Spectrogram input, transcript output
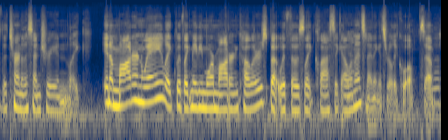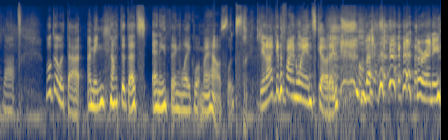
the turn of the century and like in a modern way, like with like maybe more modern colors, but with those like classic elements. And I think it's really cool. So Love that. we'll go with that. I mean, not that that's anything like what my house looks like. You're not going to find wainscoting but, or any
